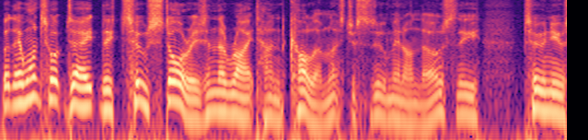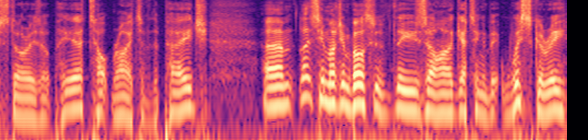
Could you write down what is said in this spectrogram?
but they want to update the two stories in the right hand column. Let's just zoom in on those. The two new stories up here, top right of the page. Um, let's imagine both of these are getting a bit whiskery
